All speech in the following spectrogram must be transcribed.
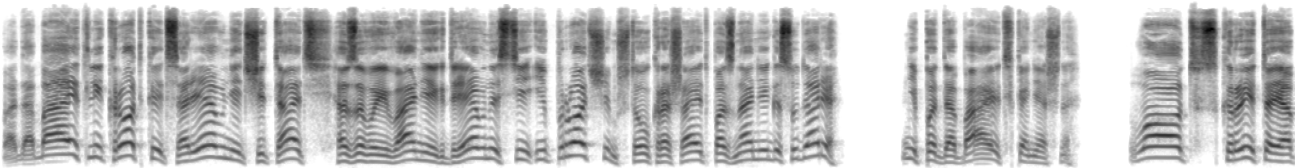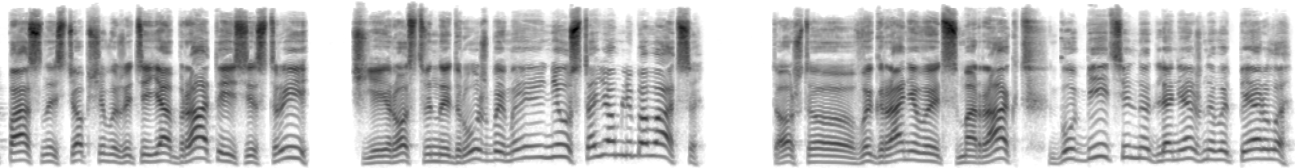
«Подобает ли кроткой царевне читать о завоеваниях древности и прочем, что украшает познание государя? Не подобает, конечно. Вот скрытая опасность общего жития брата и сестры, чьей родственной дружбой мы не устаем любоваться. То, что выгранивает смарагд, губительно для нежного перла.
